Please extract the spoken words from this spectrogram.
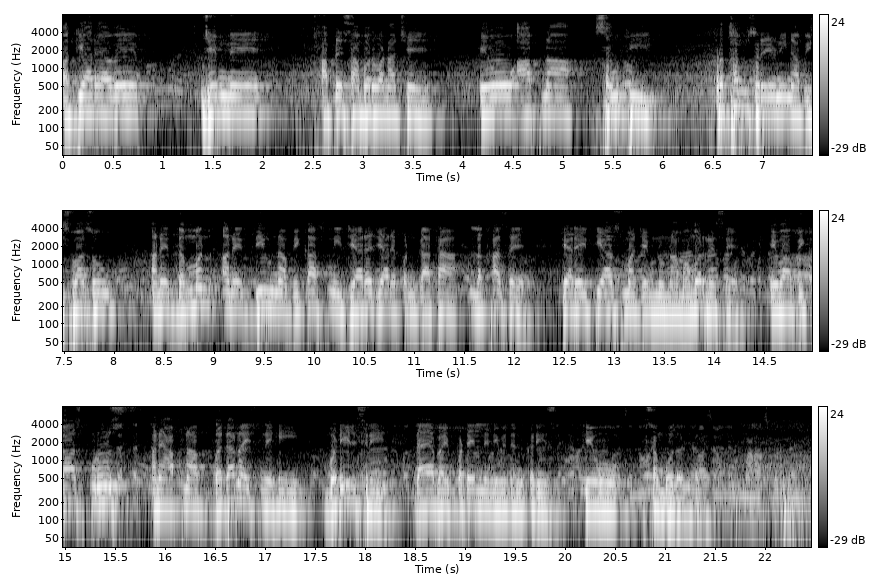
અત્યારે હવે જેમને આપણે સાંભળવાના છે એઓ આપના સૌથી પ્રથમ શ્રેણીના વિશ્વાસુ અને દમણ અને દીવના વિકાસની જ્યારે જ્યારે પણ ગાથા લખાશે, ત્યારે ઇતિહાસમાં જેમનું નામ અમર રહેશે, એવા વિકાસ પુરુષ અને આપના બધાના સ્નેહી વડીલ શ્રી દયાભાઈ પટેલને નિવેદન કરીશ કે એવો સંબોધન કરે. માણસ બધા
